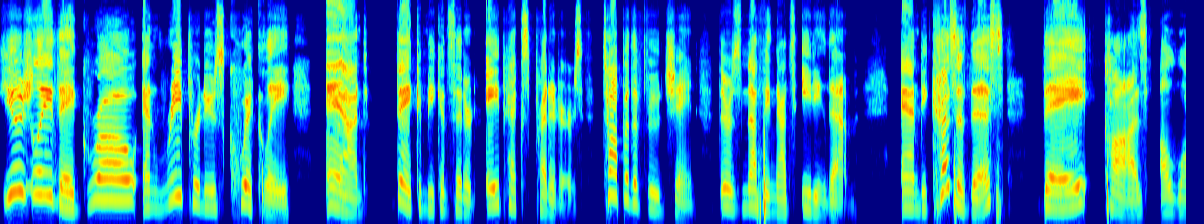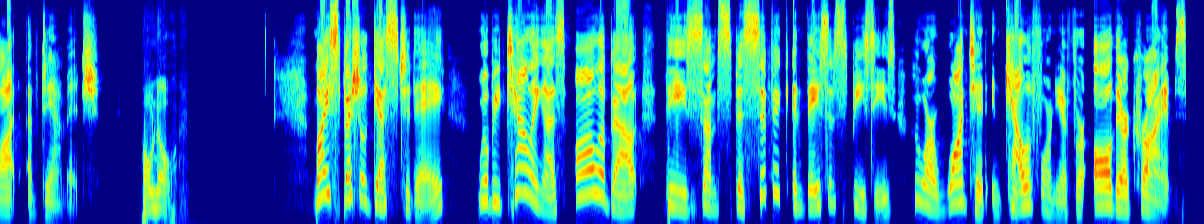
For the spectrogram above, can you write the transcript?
Usually they grow and reproduce quickly and they can be considered apex predators, top of the food chain. There's nothing that's eating them. And because of this, they cause a lot of damage. Oh no. My special guest today will be telling us all about these some specific invasive species who are wanted in California for all their crimes.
